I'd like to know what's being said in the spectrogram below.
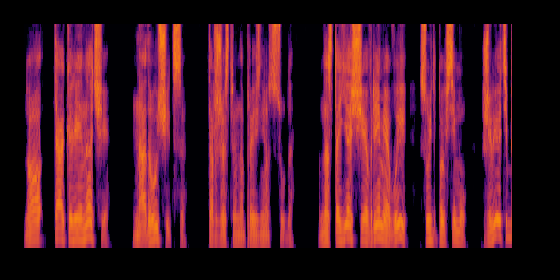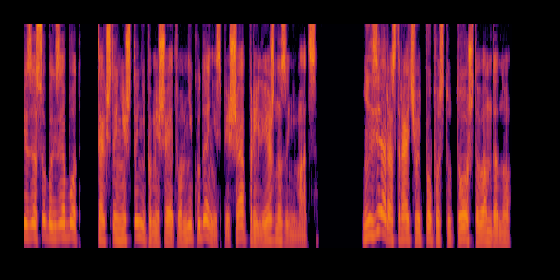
Но так или иначе, надо учиться, торжественно произнес Суда. В настоящее время вы, судя по всему, живете без особых забот, так что ничто не помешает вам никуда не спеша прилежно заниматься. Нельзя растрачивать попусту то, что вам дано.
